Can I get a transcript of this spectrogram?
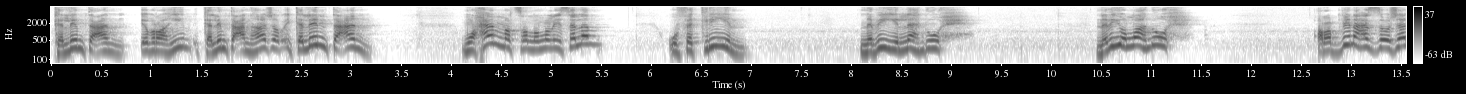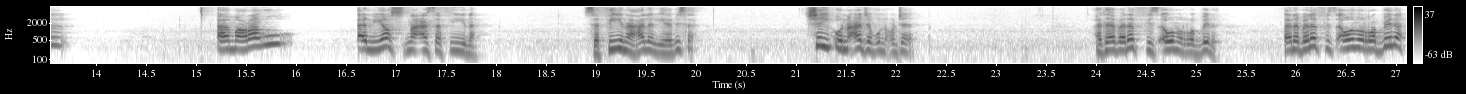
اتكلمت عن إبراهيم اتكلمت عن هاجر اتكلمت عن محمد صلى الله عليه وسلم وفاكرين نبي الله نوح. نبي الله نوح ربنا عز وجل أمره أن يصنع سفينة. سفينة على اليابسة. شيء عجب عجاب. هذا بنفذ أوامر ربنا. أنا بنفذ أوامر ربنا.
